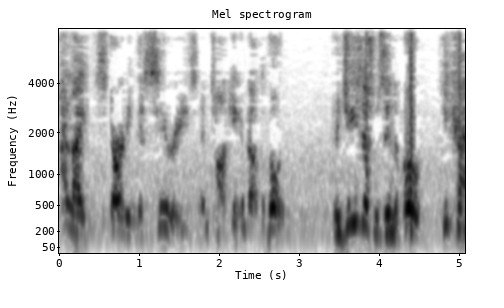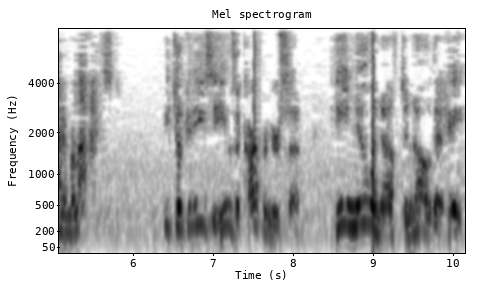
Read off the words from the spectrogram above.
I like starting this series and talking about the boat. When Jesus was in the boat, he kind of relaxed. He took it easy. He was a carpenter's son. He knew enough to know that, hey,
